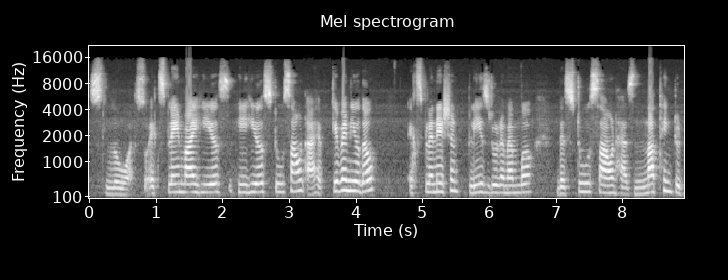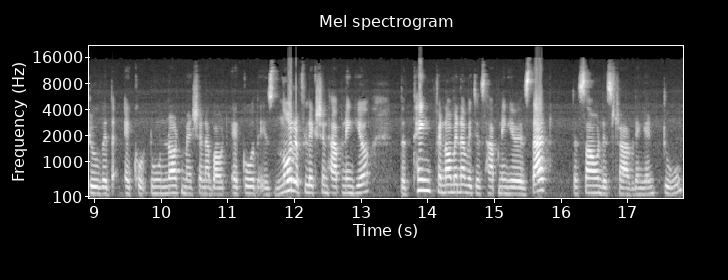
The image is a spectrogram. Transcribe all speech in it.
slower. So explain why he hears, he hears two sound. I have given you the explanation. Please do remember this two sound has nothing to do with the echo. Do not mention about echo. There is no reflection happening here. The thing phenomena which is happening here is that the sound is traveling in two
